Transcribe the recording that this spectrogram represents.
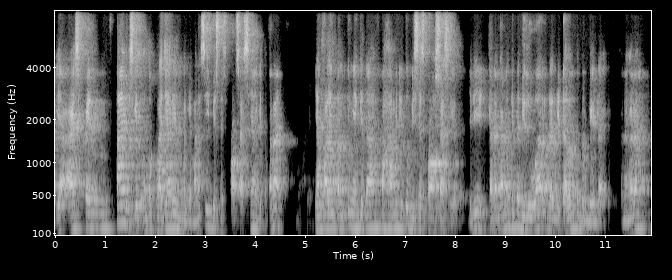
ya I spend times gitu untuk pelajarin bagaimana sih bisnis prosesnya gitu. Karena yang paling penting yang kita pahamin itu bisnis proses gitu. Jadi kadang-kadang kita di luar dan di dalam tuh berbeda gitu. Kadang-kadang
